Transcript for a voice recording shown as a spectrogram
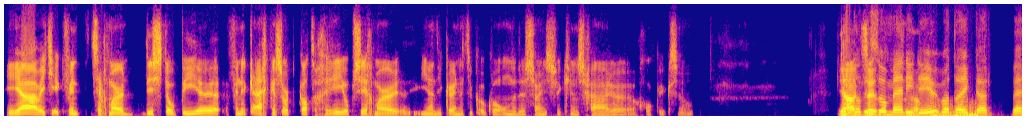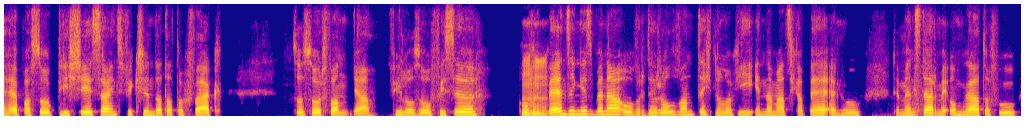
ja, weet je, ik vind, zeg maar, dystopieën, vind ik eigenlijk een soort categorie op zich, maar ja, die kan je natuurlijk ook wel onder de science fiction scharen, gok ik zo. Ja, ja dat is zo mijn idee, wat ik daarbij heb als zo cliché science fiction, dat dat toch vaak zo'n soort van, ja, filosofische Mhm. overpeinzing is bijna over de rol van technologie in de maatschappij en hoe de mens daarmee omgaat of hoe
